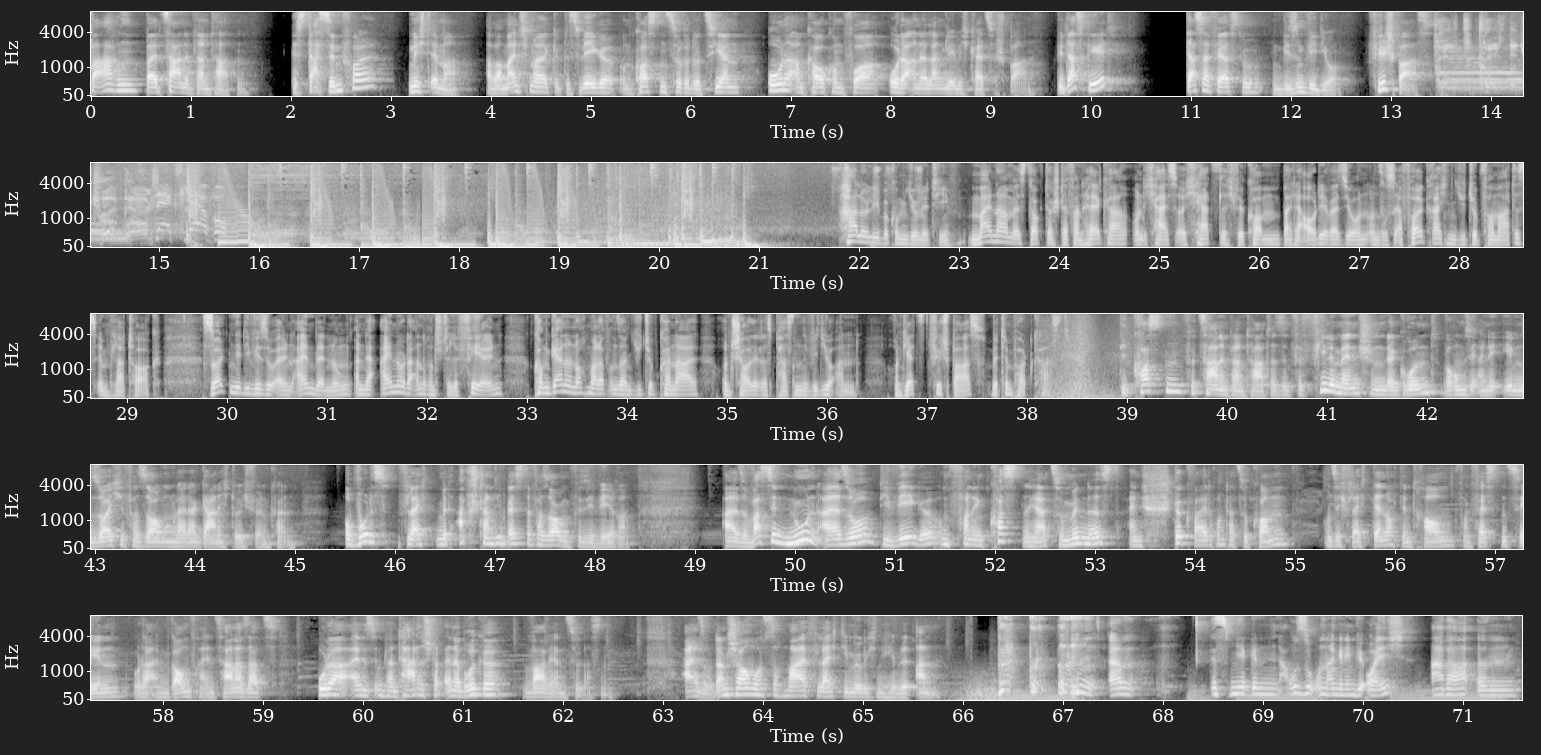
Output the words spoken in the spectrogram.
Sparen bei Zahnimplantaten. Ist das sinnvoll? Nicht immer. Aber manchmal gibt es Wege, um Kosten zu reduzieren, ohne am Kaukomfort oder an der Langlebigkeit zu sparen. Wie das geht, das erfährst du in diesem Video. Viel Spaß! Hallo liebe Community, mein Name ist Dr. Stefan Helker und ich heiße euch herzlich willkommen bei der Audioversion unseres erfolgreichen YouTube-Formates Implatalk. Sollten dir die visuellen Einblendungen an der einen oder anderen Stelle fehlen, komm gerne nochmal auf unseren YouTube-Kanal und schau dir das passende Video an. Und jetzt viel Spaß mit dem Podcast. Die Kosten für Zahnimplantate sind für viele Menschen der Grund, warum sie eine eben solche Versorgung leider gar nicht durchführen können. Obwohl es vielleicht mit Abstand die beste Versorgung für sie wäre. Also, was sind nun also die Wege, um von den Kosten her zumindest ein Stück weit runterzukommen und sich vielleicht dennoch den Traum von festen Zähnen oder einem gaumenfreien Zahnersatz oder eines Implantates statt einer Brücke wahr werden zu lassen? Also, dann schauen wir uns doch mal vielleicht die möglichen Hebel an. ähm, ist mir genauso unangenehm wie euch, aber ähm,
